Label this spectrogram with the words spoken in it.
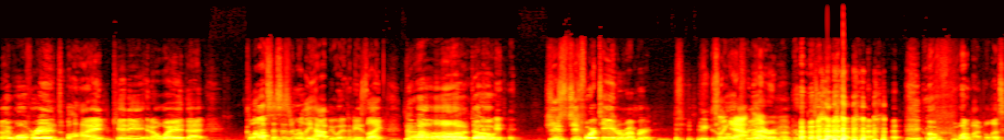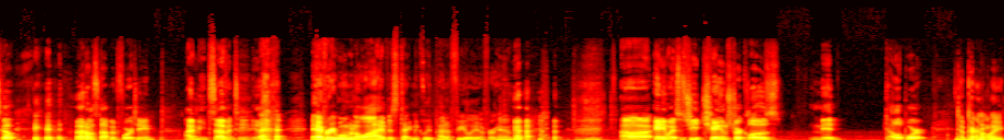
like Wolverine's behind Kitty in a way that Colossus isn't really happy with, and he's like, "No, don't." She's she's 14. Remember? He's Too like, yeah. I remember. what am I, Belasco? I don't stop at 14. I mean 17. Yeah. Every woman alive is technically pedophilia for him. Uh, anyway, so she changed her clothes mid teleport Apparently,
